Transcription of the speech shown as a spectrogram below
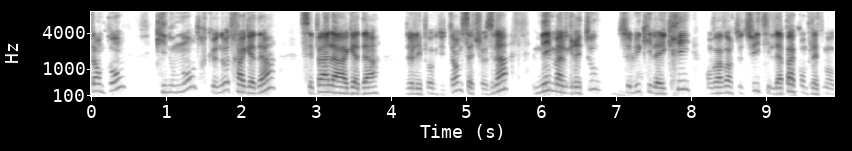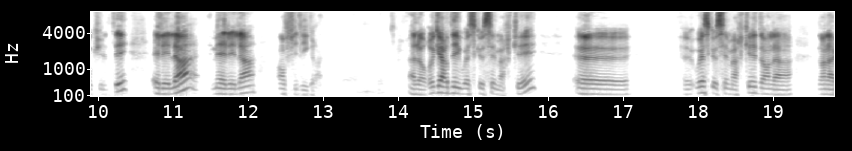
tampon qui nous montre que notre Haggadah, c'est pas la Haggadah de l'époque du temple, cette chose-là, mais malgré tout, celui qui l'a écrit, on va voir tout de suite, il ne l'a pas complètement occulté. Elle est là, mais elle est là en filigrane. Alors, regardez où est-ce que c'est marqué. Euh, euh, où est-ce que c'est marqué dans la, dans la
